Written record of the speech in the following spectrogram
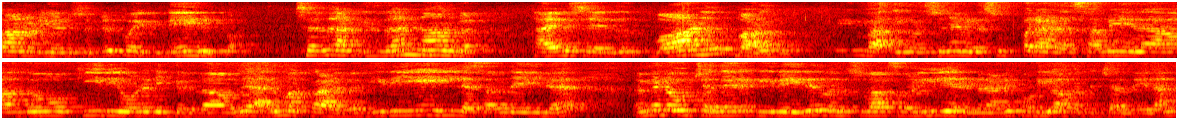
காணொலின்னு சொல்லிட்டு போய்கிட்டே இருப்போம். சரிதான்? இதுதான் நாங்கள். தயவு செய்து வாழு வாழணும் பார்த்தீங்கன்னு சொன்னா சூப்பரான சமையலா அதோ கீரையோட நிற்கிறதா வந்து அருமக்கால கீரையே இல்லை சந்தையில். எங்கண்ட ஒரு சந்தையில் கீரை இது வந்து சுவாச வெளியே ரெண்டு நாளை கொடியாமத்து சந்தையெல்லாம்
